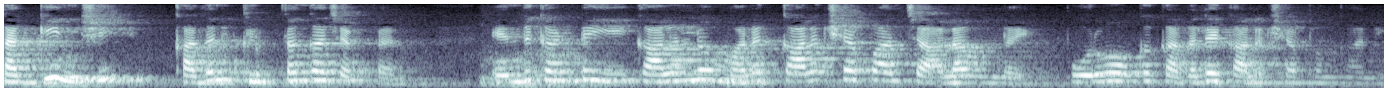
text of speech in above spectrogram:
తగ్గించి కథని క్లుప్తంగా చెప్పాను. ఎందుకంటే ఈ కాలంలో మనకు కాలక్షేపాలు చాలా ఉన్నాయి. పూర్వం ఒక కథలే కాలక్షేపం కానీ.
